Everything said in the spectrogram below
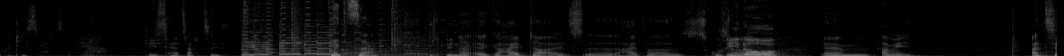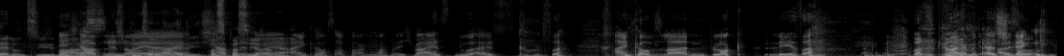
Oh, die ist herzhaft. Die ist herzhaft süß. Pizza. Ich bin äh, gehypter als äh, Hyper-Scooter. Rino! Ähm, Ami, erzähl uns, wie Ich war's? habe eine ich neue, bin so neidisch. Ich Was hab passiert, eine neue Ami? Einkaufserfahrung gemacht und ich weiß, du als großer Einkaufsladen-Blog-Leser, was ich gerade Ja, mit also- Erschrecken.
